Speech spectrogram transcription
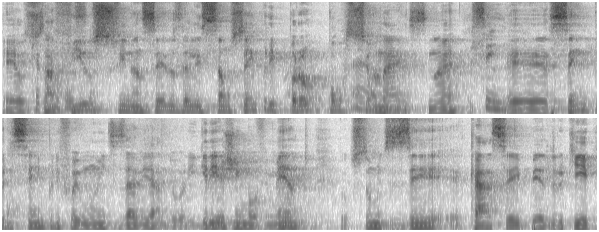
É, os desafios aconteceu? financeiros eles são sempre proporcionais, é. não é? Sim. É, sempre, sempre foi muito desafiador. Igreja em movimento, eu costumo dizer, Cássia e Pedro, que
